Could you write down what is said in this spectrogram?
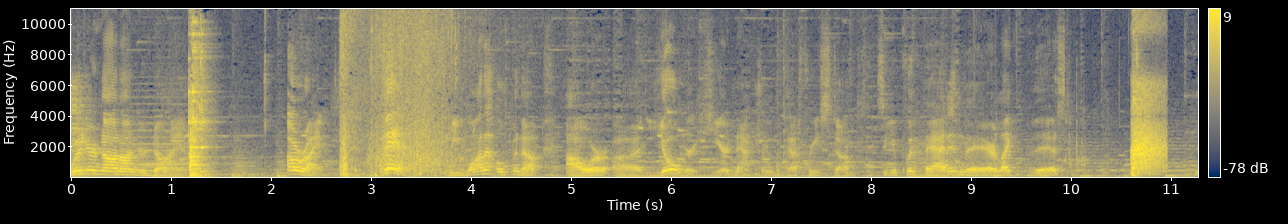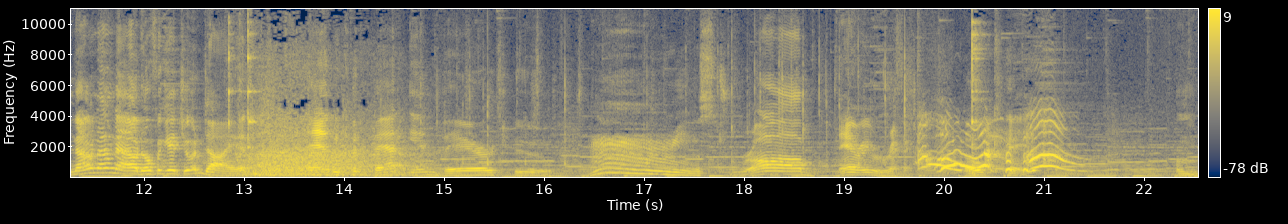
When you're not on your diet. All right, then we want to open up our uh, yogurt here, naturally, the fat-free stuff. So you put that in there like this. No, no, no, don't forget your diet. And we put that in there too. Mmm, strawberry-rific. Okay. Mmm,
